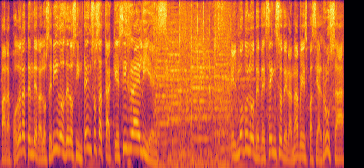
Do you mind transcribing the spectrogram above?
para poder atender a los heridos de los intensos ataques israelíes. El módulo de descenso de la nave espacial rusa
